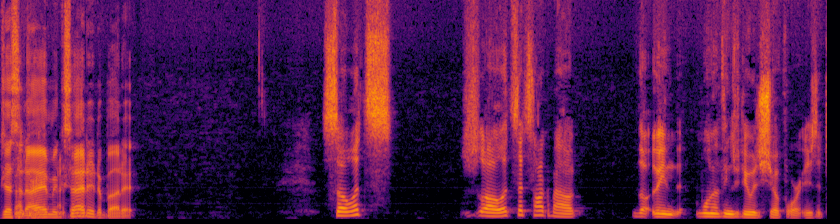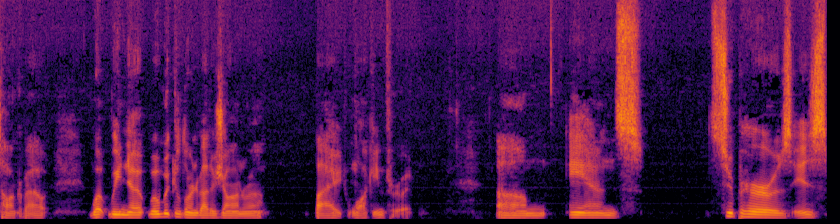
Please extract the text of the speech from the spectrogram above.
Just that I am excited about it. So let's so let's let's talk about. The, I mean, one of the things we do with show four is to talk about what we know, what we can learn about a genre by walking through it. Um, and superheroes is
